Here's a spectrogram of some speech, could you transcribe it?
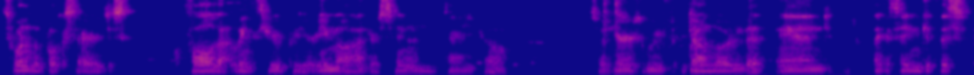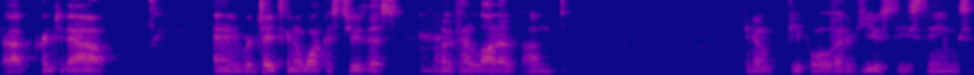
it's one of the books there. Just follow that link through, put your email address in, and there you go. So here we've downloaded it, and like I said, you can get this uh, printed out. And we're, Jade's going to walk us through this. Uh-huh. We've had a lot of, um, you know, people that have used these things,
